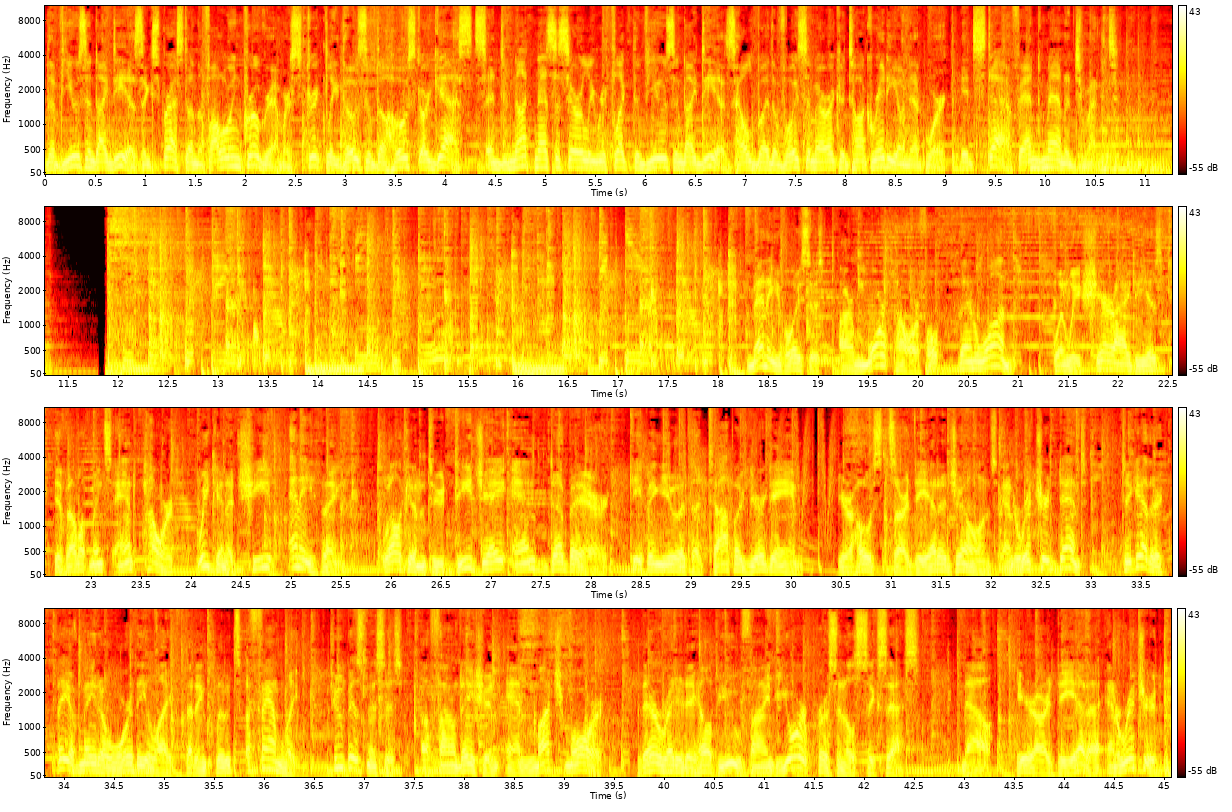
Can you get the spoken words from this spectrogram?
The views and ideas expressed on the following program are strictly those of the host or guests and do not necessarily reflect the views and ideas held by the Voice America Talk Radio Network, its staff, and management. Many voices are more powerful than one. When we share ideas, developments, and power, we can achieve anything. Welcome to DJ and DeBear, keeping you at the top of your game. Your hosts are Deetta Jones and Richard Dent. Together, they have made a worthy life that includes a family, two businesses, a foundation, and much more. They're ready to help you find your personal success. Now, here are Deetta and Richard.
